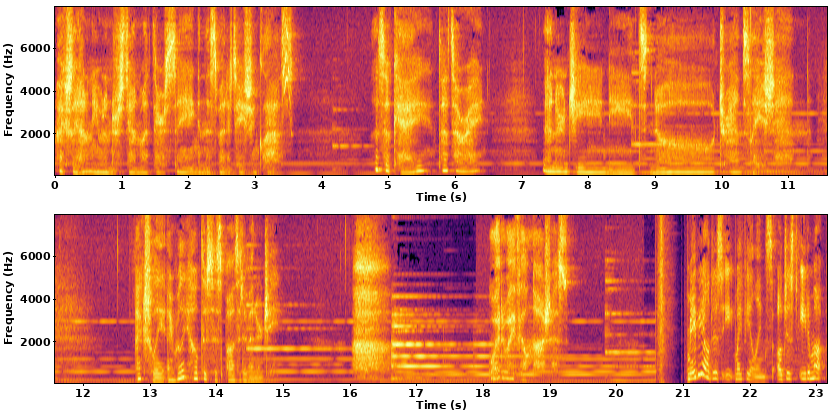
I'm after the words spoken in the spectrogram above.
Actually, I don't even understand what they're saying in this meditation class. That's okay. That's all right. Energy needs no translation. Actually, I really hope this is positive energy. Why do I feel nauseous? Maybe I'll just eat my feelings. I'll just eat them up.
